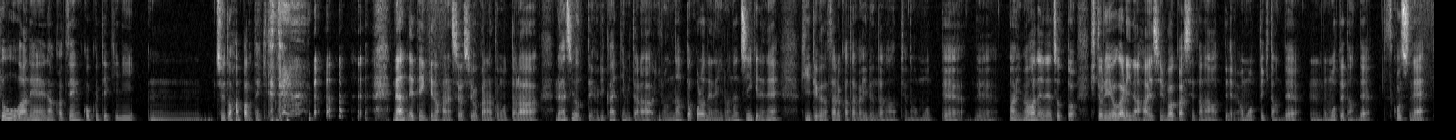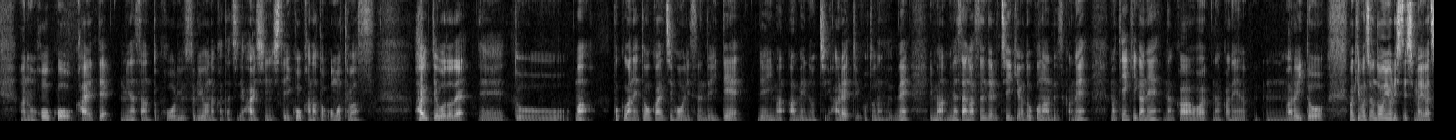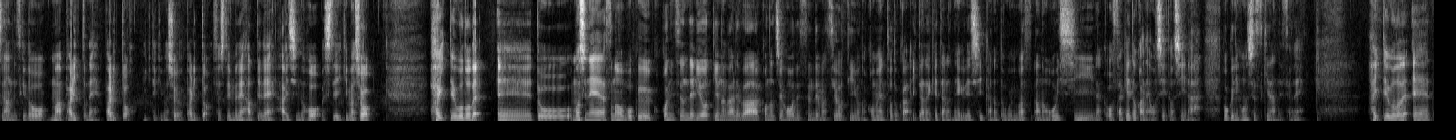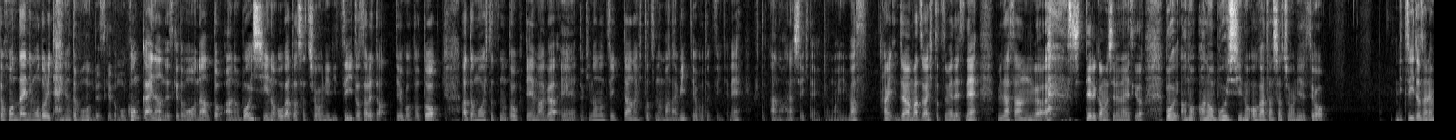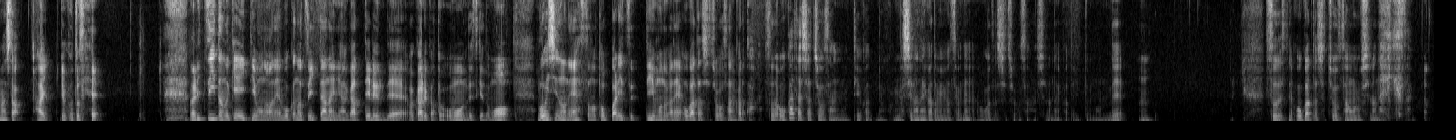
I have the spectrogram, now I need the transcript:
今日はね、なんか全国的に、うん、中途半端な天気です なんで天気の話をしようかなと思ったら、ラジオって振り返ってみたらいろんなところでね、いろんな地域でね、聞いてくださる方がいるんだなっていうのを思って、で、まあ今までね、ちょっと独りよがりな配信ばっかしてたなって思ってきたんで、うん、思ってたんで、少しね、あの、方向を変えて皆さんと交流するような形で配信していこうかなと思ってます。はい、ということで、えー、っと、まあ、僕はね、東海地方に住んでいて、で、今、雨のち晴れということなのでね、今、皆さんが住んでる地域はどこなんですかね。まあ、天気がね、なんか、わ、なんかね、うん、悪いと、まあ、気持ちのどんよりしてしまいがちなんですけど、まあ、パリッとね、パリッと生きていきましょうよ、パリッと。そして胸張ってね、配信の方していきましょう。はい、ということで、えっ、と、もしね、その僕、ここに住んでるよっていうのがあれば、この地方で住んでますよっていうようなコメントとかいただけたらね、嬉しいかなと思います。あの、美味しい、なんかお酒とかね、教えてほしいな。僕、日本酒好きなんですよね。はい、ということで、えっ、ー、と、本題に戻りたいなと思うんですけども、今回なんですけども、なんと、あの、 Voicyの緒方社長にリツイートされたっていうことと、あともう一つのトークテーマが、えっ、ー、と、昨日のツイッターの一つの学びっていうことについてね、あの、話していきたいと思います。はい。じゃあ、まずは一つ目ですね。皆さんが 知ってるかもしれないですけど、ボイ、あの、あの、 Voicyの緒方社長にですよ、リツイートされました。はい。ということで まあ、リツイートの経緯っていうものはね、僕のツイッター内に上がってるんで、わかるかと思うんですけども、 Voicyのね、その突破率っていうものがね、緒方社長さんから、あ、そうだ、緒方社長さんっていうか、もう知らない方もいますよね。緒方社長さん、知らない方いると思うんで、うん。そうですね、緒方社長さんを知らない方が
